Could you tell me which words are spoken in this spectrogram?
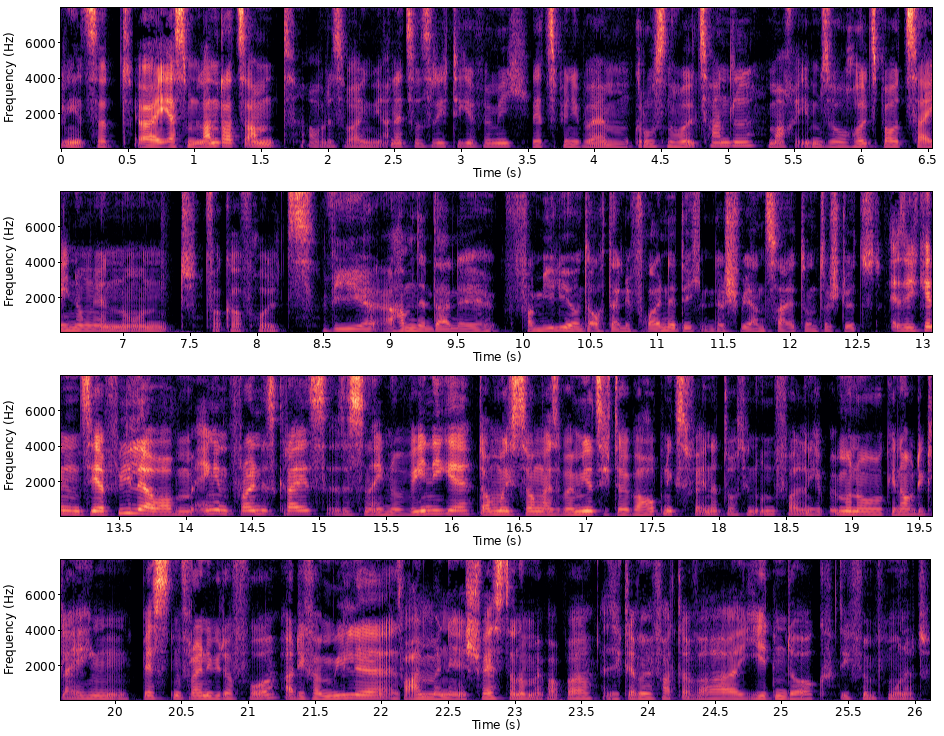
bin jetzt halt, ja, erst im Landratsamt, aber das war irgendwie auch nicht so das Richtige für mich. Jetzt bin ich beim großen Holzhandel, mache eben so Holzbauzeichnungen und verkaufe Holz. Wie haben denn deine Familie und auch deine Freunde dich in der schweren Zeit unterstützt? Also ich kenne sehr viele, aber einen engen Freundeskreis. Also es sind eigentlich nur wenige. Da muss ich sagen, also bei mir hat sich da überhaupt nichts verändert durch den Unfall. Ich habe immer noch genau die gleichen besten Freunde wie davor. Aber die Familie, vor allem meine Schwester und mein Papa. Also ich glaube, mein Vater war jeden Tag die fünf Monate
